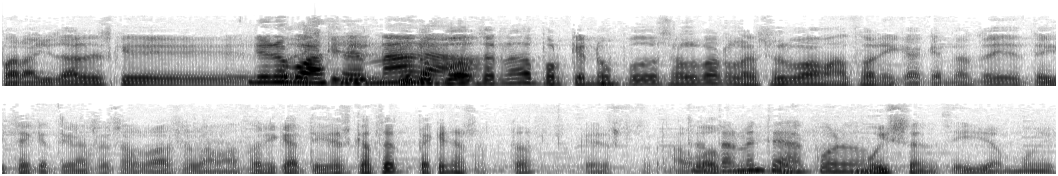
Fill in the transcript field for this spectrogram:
para ayudar es que... Yo no puedo hacer yo, nada. Yo no puedo hacer nada porque no puedo salvar la selva amazónica, que no te, te dice que tienes que salvar la selva amazónica, tienes que hacer pequeños actos, que es algo Totalmente muy, de acuerdo. muy sencillo, muy...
